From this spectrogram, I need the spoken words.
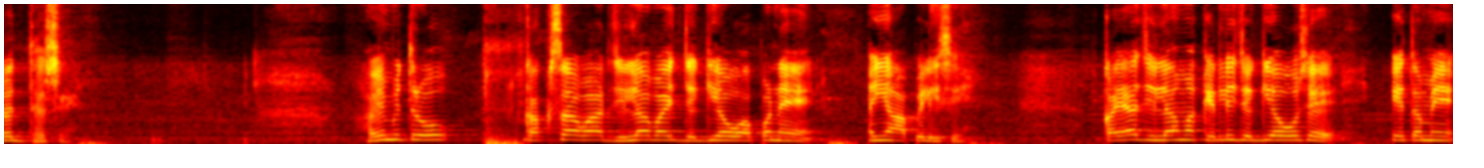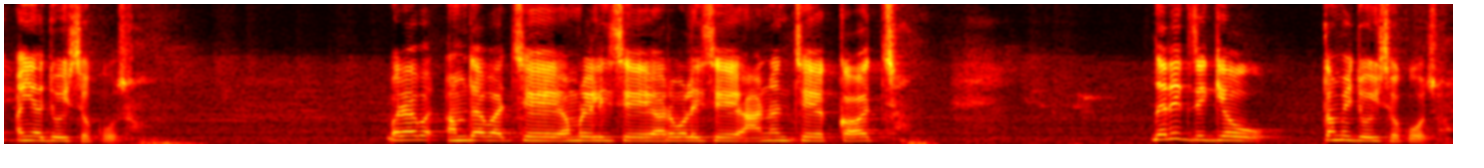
રદ થશે. હવે મિત્રો કક્ષાવાર જિલ્લાવાઇઝ જગ્યાઓ આપણને અહીંયા આપેલી છે. કયા જિલ્લામાં કેટલી જગ્યાઓ છે એ તમે અહીંયા જોઈ શકો છો. બરાબર? અમદાવાદ છે, અમરેલી છે, અરવલ્લી છે, આણંદ છે, કચ્છ. દરેક જગ્યાઓ તમે જોઈ શકો છો.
